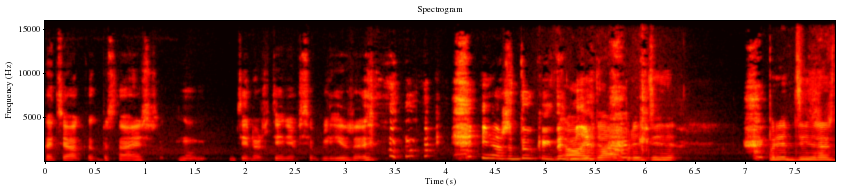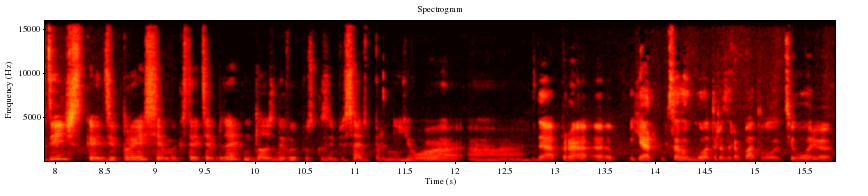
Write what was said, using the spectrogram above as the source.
хотя, как бы, знаешь, ну, день рождения все ближе. Я жду, когда а, меня... да, преддень... Преддень рожденческая депрессия. Мы, кстати, обязательно должны выпуск записать про нее. А. Да, про. Э, я целый год разрабатывала теорию.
